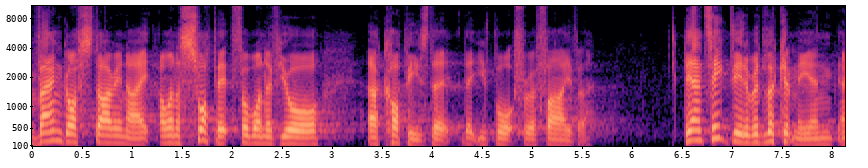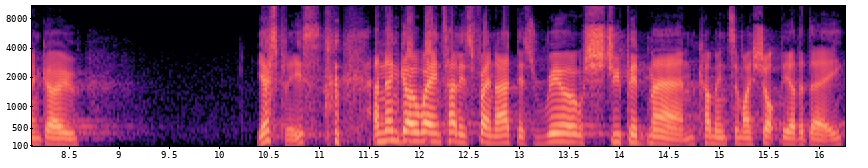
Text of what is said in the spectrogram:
Van Gogh Starry Night, I want to swap it for one of your uh, copies that, that you've bought for a fiver. The antique dealer would look at me and, and go, Yes, please. and then go away and tell his friend, I had this real stupid man come into my shop the other day,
